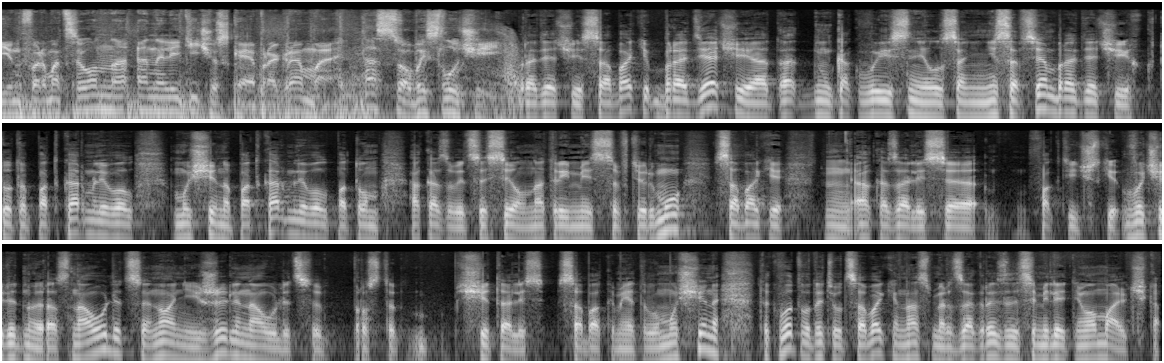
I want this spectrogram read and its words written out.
Информационно-аналитическая программа «Особый случай». Бродячие собаки. Бродячие, а, а, ну, как выяснилось, они не совсем бродячие. Их кто-то подкармливал, мужчина подкармливал, потом, оказывается, сел на три месяца в тюрьму. Собаки оказались э, фактически в очередной раз на улице. Но они и жили на улице, просто считались собаками этого мужчины. Так вот, вот эти вот собаки насмерть загрызли семилетнего мальчика.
